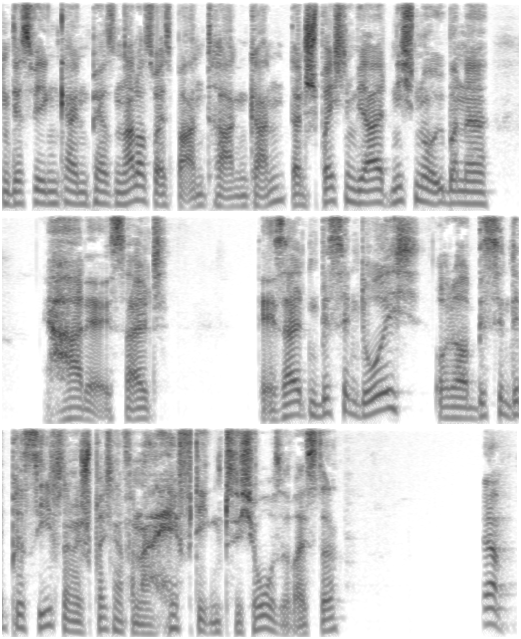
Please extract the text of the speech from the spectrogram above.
und deswegen keinen Personalausweis beantragen kann, dann sprechen wir halt nicht nur über eine, ja, der ist halt, der ist halt ein bisschen durch oder ein bisschen depressiv, sondern wir sprechen ja von einer heftigen Psychose, weißt du? Ja.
